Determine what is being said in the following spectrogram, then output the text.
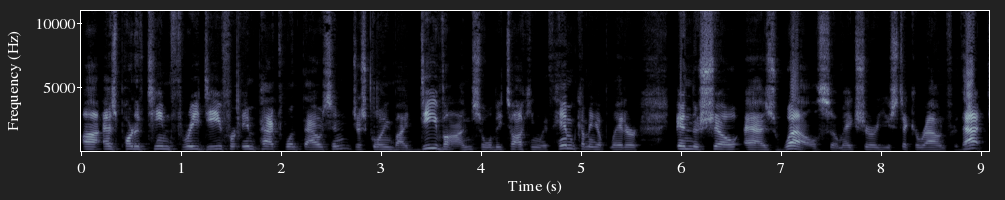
uh, as part of Team 3D for Impact 1000, just going by Devon. So we'll be talking with him coming up later in the show as well. So make sure you stick around for that.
